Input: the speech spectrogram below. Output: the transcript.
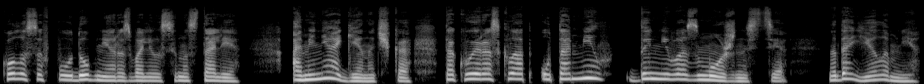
Колосов поудобнее развалился на столе, а меня, Геночка, такой расклад утомил до невозможности. Надоело мне,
